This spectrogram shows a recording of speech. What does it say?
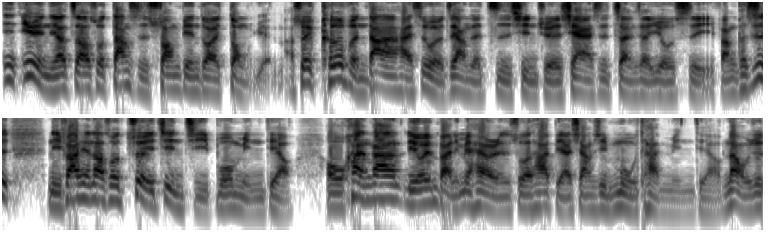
因因为你要知道说当时双边都在动员嘛，所以柯粉当然还是会有这样的自信，觉得现在是站在优势一方。可是你发现到说最近几波民调，哦，我看刚刚留言板里面还有人说他比较相信木炭民调，那我就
